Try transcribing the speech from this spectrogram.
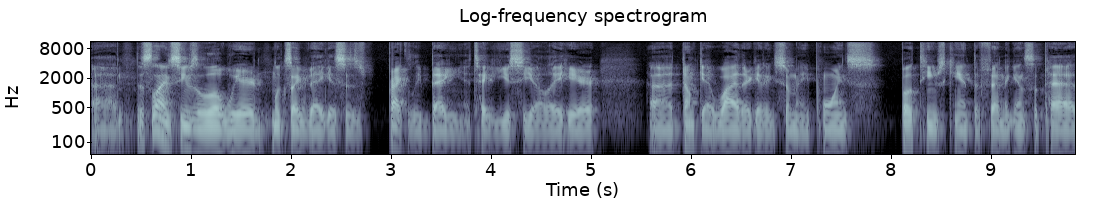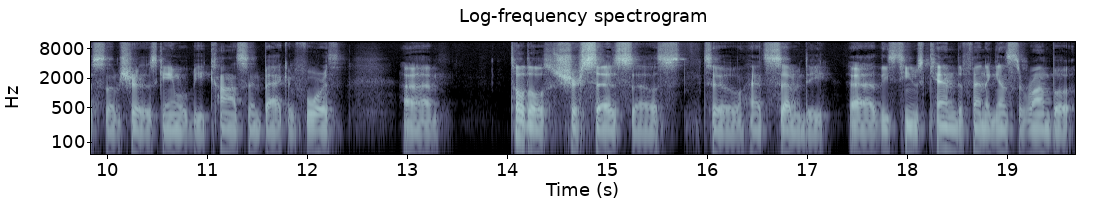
Uh, this line seems a little weird. Looks like Vegas is practically begging to take UCLA here. Uh, don't get why they're getting so many points. Both teams can't defend against the pass, so I'm sure this game will be constant back and forth. Uh, total sure says so, too, at 70. Uh, these teams can defend against the run, but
